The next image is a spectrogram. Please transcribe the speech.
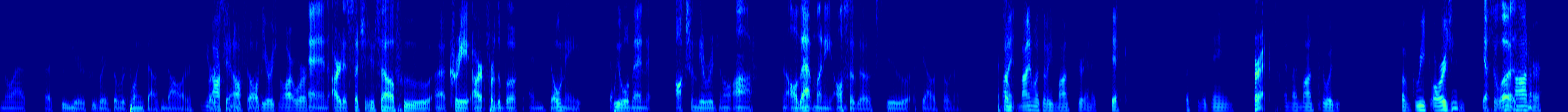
in the last uh, two years we've raised over $20000 And you for auction off all the original artwork. and artists such as yourself who uh, create art for the book and donate, we will then auction the original off, and all that money also goes to Seattle Children. And so, mine, mine was of a monster and a chick, less than a dame, correct. and my monster was of Greek origins, Yes, it was. honor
